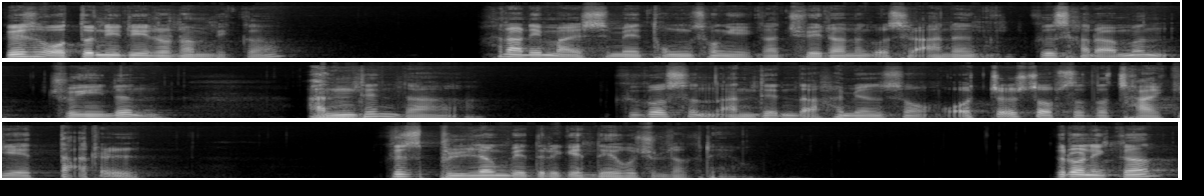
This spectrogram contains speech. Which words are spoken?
그래서 어떤 일이 일어납니까? 하나님 말씀에 동성애가 죄라는 것을 아는 그 사람은 주인은 안 된다. 그것은 안 된다 하면서 어쩔 수 없어서 자기의 딸을 그래서 불량배들에게 내어주려 그래요. 그러니까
